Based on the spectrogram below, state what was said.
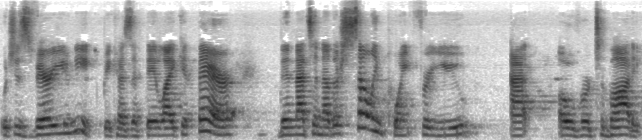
which is very unique because if they like it there, then that's another selling point for you at over to body.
